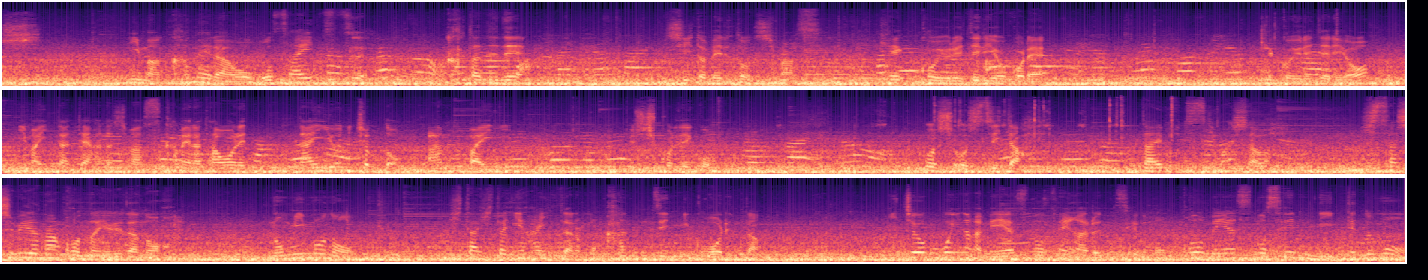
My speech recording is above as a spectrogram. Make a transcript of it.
し。今カメラを押さえつつ片手でシートベルトをします。結構揺れてるよこれ。結構揺れてるよ。今一旦手離します。カメラ倒れないようにちょっと安牌に。よしこれでいこう。よし落ち着いた。だいぶ落ち着きましたわ。久しぶりだなこんな揺れたの。飲み物ひたひたに入ったらもう完全にこぼれた。一応ここになんか目安の線あるんですけどもこの目安の線に行ってても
